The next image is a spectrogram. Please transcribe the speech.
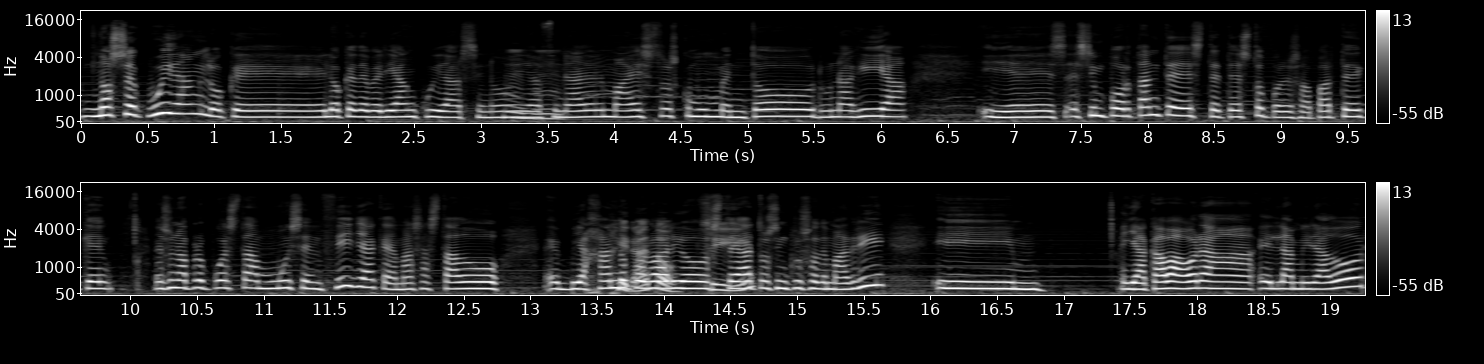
no se cuidan lo que, lo que deberían cuidarse, ¿no? Y al final el maestro es como un mentor, una guía, y es, es, importante este texto por eso, aparte de que es una propuesta muy sencilla, que además ha estado eh, viajando por varios teatros, incluso de Madrid, y, y acaba ahora en La Mirador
